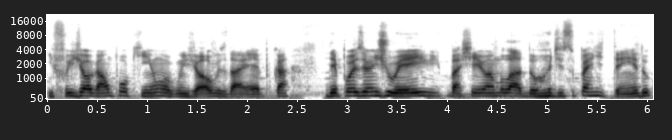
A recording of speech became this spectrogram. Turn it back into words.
e fui jogar um pouquinho alguns jogos da época. Depois eu enjoei, baixei um emulador de Super Nintendo,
